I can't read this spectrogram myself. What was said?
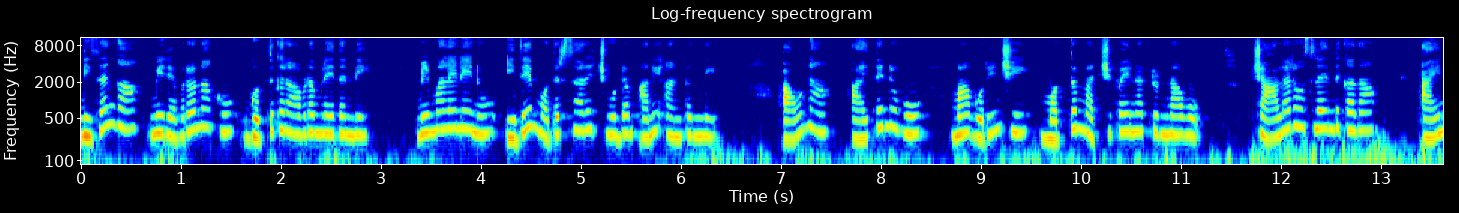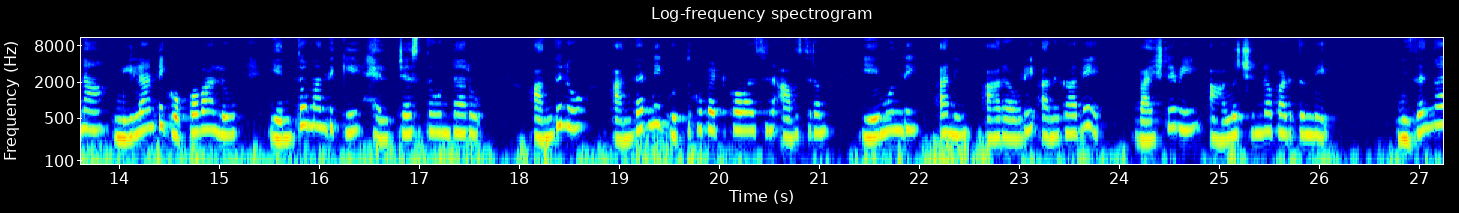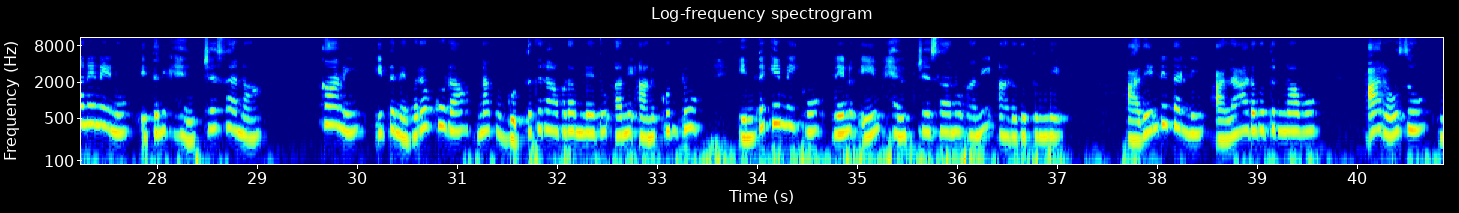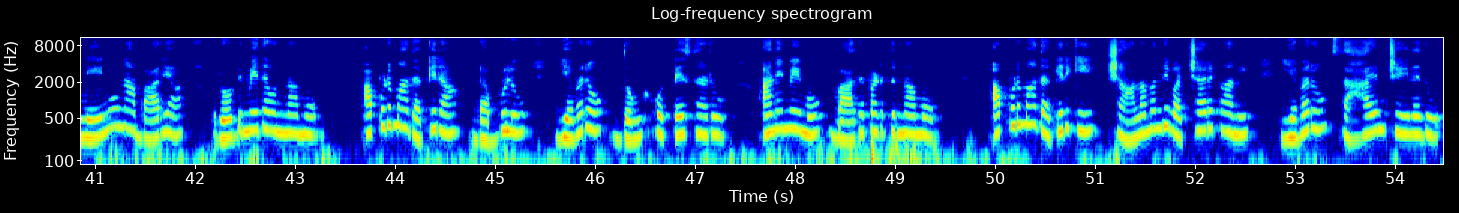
నిజంగా మీరెవరో నాకు గుర్తుకు రావడం లేదండి. మిమ్మల్ని నేను ఇదే మొదటిసారి చూడడం అని అంటుంది. అవునా అయితే నువ్వు మా గురించి మొత్తం మర్చిపోయినట్టున్నావు. చాలా రోజులైంది కదా. అయినా నీలాంటి గొప్పవాళ్ళు ఎంతోమందికి హెల్ప్ చేస్తూ ఉంటారు. అందులో అందరినీ గుర్తుకు పెట్టుకోవాల్సిన అవసరం ఏముంది? అని ఆ రౌడీ అనగానే వైష్ణవి ఆలోచనలో పడుతుంది. నిజంగానే నేను ఇతనికి హెల్ప్ చేశానా? కానీ ఇతనెవరో కూడా నాకు గుర్తుకు రావడం లేదు అని అనుకుంటూ ఇంతకీ మీకు నేను ఏం హెల్ప్ చేశాను అని అడుగుతుంది. అదేంటి తల్లి అలా అడుగుతున్నావు? ఆ రోజు నేను నా భార్య రోడ్డు మీద ఉన్నాము. అప్పుడు మా దగ్గర డబ్బులు ఎవరో దొంగ కొట్టేశాడు. అని మేము బాధపడుతున్నాము. అప్పుడు మా దగ్గరికి చాలామంది వచ్చారు కానీ ఎవరు సహాయం చేయలేదు.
